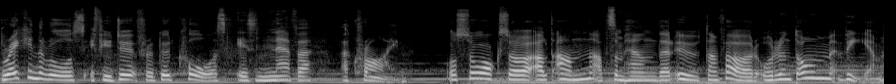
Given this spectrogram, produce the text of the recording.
breaking the rules if you do it for a good cause is never a crime. Och så också allt annat som händer utanför och runt om VM.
